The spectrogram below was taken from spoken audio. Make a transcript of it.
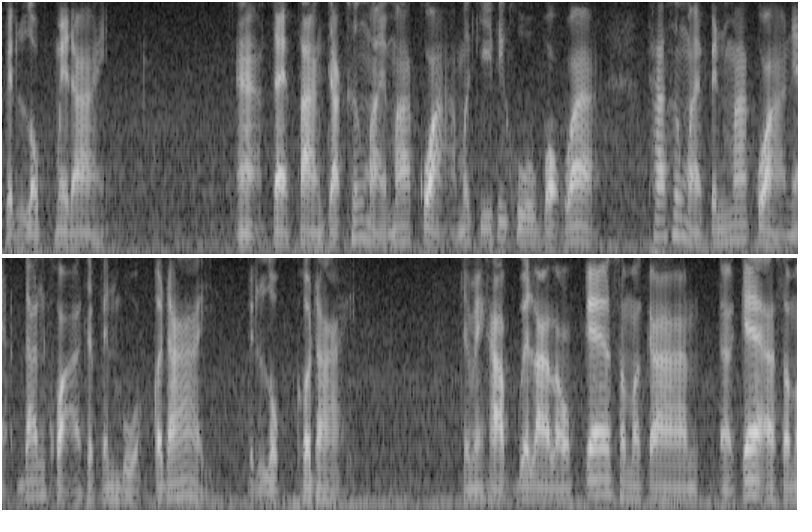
เป็นลบไม่ได้ อ่าแตกต่างจากเครื่องหมายมากกว่าเมื่อกี้ที่ครูบอกว่า ถ้าเครื่องหมายเป็นมากกว่าเนี่ยด้านขวาจะเป็นบวกก็ได้ เป็นลบก็ได้ใช่ไหมครับเวลาเราแก้สมการแก้อสม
